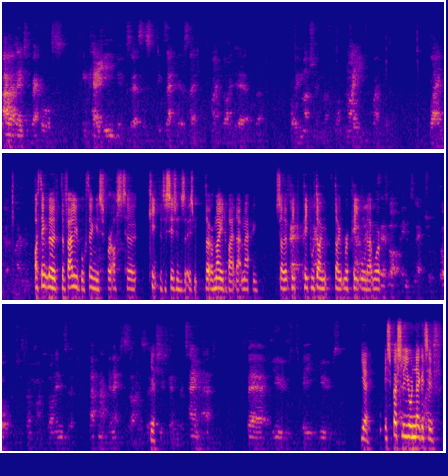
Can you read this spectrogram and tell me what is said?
validated records in KE. So that's exactly the same kind of idea, but probably much much more naive kind of way at the moment. I think the the valuable thing is for us to keep the decisions that is that are made about that mapping, so that pe- people don't don't repeat all that work. There's a lot of intellectual thought which has sometimes gone into that mapping exercise. So Yes. if you can retain that, they're used to be used. Yeah, especially your negative,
